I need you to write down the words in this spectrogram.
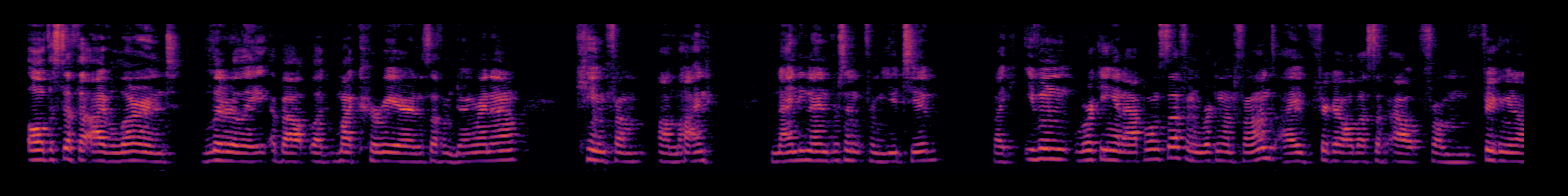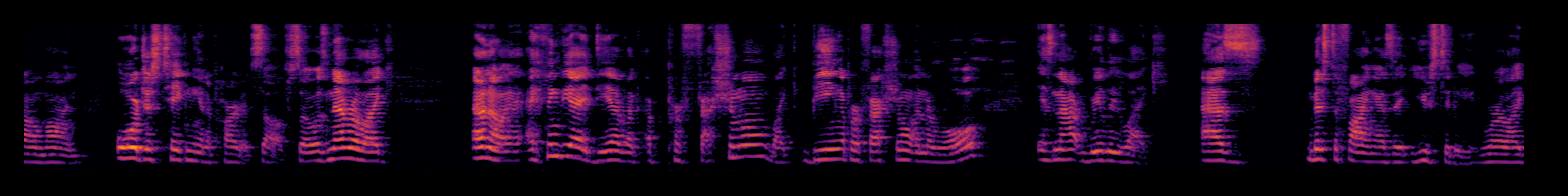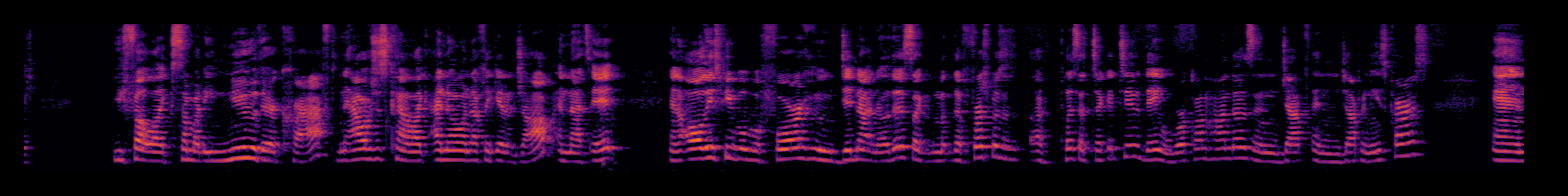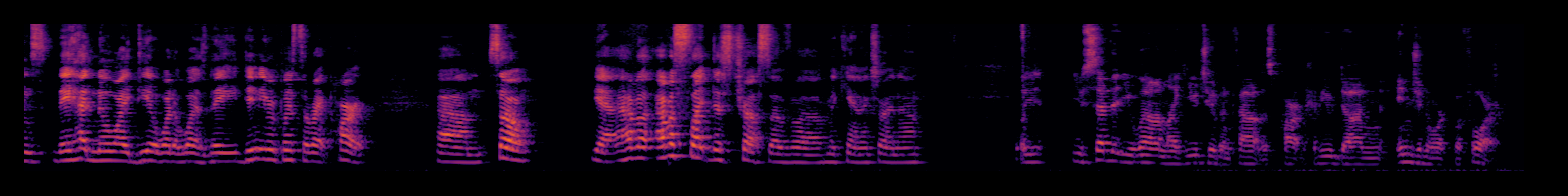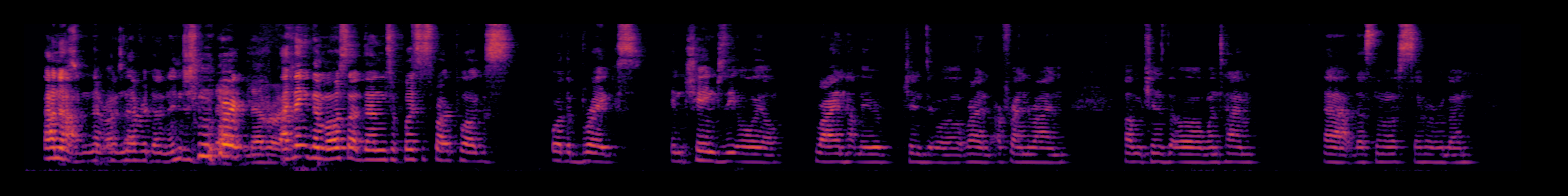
all the stuff that I've learned literally about like my career and the stuff I'm doing right now came from online. 99% from YouTube. Like even working at Apple and stuff and working on phones, I figured all that stuff out from figuring it out online or just taking it apart itself. So it was never like I don't know, I, I think the idea of like a professional, like being a professional in a role is not really like as mystifying as it used to be. Where like you felt like somebody knew their craft. Now it's just kind of like I know enough to get a job, and that's it. And all these people before who did not know this, like the first place, a place I took it to, they work on Hondas and Jap- and Japanese cars, and they had no idea what it was. They didn't even place the right part. Um, so, yeah, I have a I have a slight distrust of uh, mechanics right now. Well, you, you said that you went on like YouTube and found out this part. Have you done engine work before? Oh no, I've never, I've never done engine No, work. never. I think the most I've done is replace the spark plugs or the brakes and change the oil. Ryan helped me change the oil. Ryan, our friend Ryan, helped me change the oil one time. Uh, that's the most I've ever done.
